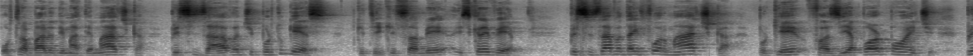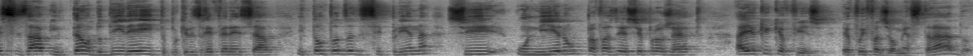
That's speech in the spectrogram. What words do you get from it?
o trabalho de matemática, precisava de português, porque tinha que saber escrever precisava da informática porque fazia PowerPoint. Precisava, então, do direito, porque eles referenciavam. Então, todas as disciplinas se uniram para fazer esse projeto. Aí, o que, que eu fiz? Eu fui fazer o mestrado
